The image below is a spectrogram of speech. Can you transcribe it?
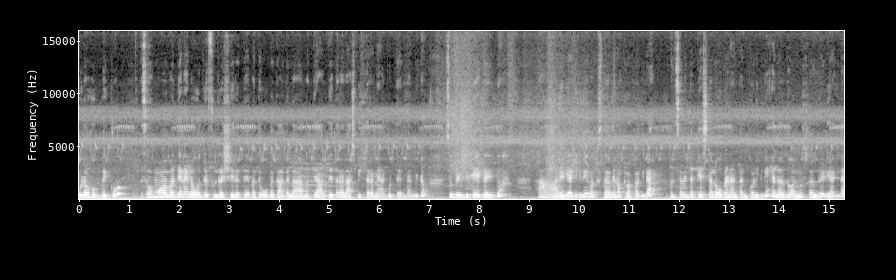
ಕೂಡ ಹೋಗಬೇಕು. ಸೊ ಮಧ್ಯಾಹ್ನ ಎಲ್ಲ ಹೋದರೆ ಫುಲ್ ರಶ್ ಇರುತ್ತೆ. ಮತ್ತು ಹೋಗೋಕ್ಕಾಗಲ್ಲ. ಮತ್ತು ಯಾವುದೇ ಥರ ಲಾಸ್ಟ್ ವೀಕ್ ಥರನೇ ಆಗುತ್ತೆ ಅಂತ ಅಂದ್ಬಿಟ್ಟು. ಸೊ ಬೆಳಿಗ್ಗೆ ಬೇಗ ಇದ್ದು ರೆಡಿಯಾಗಿದ್ದೀವಿ ಇವಾಗ ಸೆವೆನ್ ಓ ಕ್ಲಾಕ್ ಆಗಿದೆ. ಒಂದು ಸೆವೆನ್ ತರ್ಟಿ ಅಷ್ಟಲ್ಲಿ ಹೋಗೋಣ ಅಂತ ಅಂದ್ಕೊಂಡಿದ್ವಿ ಎಲ್ಲರದು ಆಲ್ಮೋಸ್ಟ್ ಅಲ್ಲಿ ರೆಡಿ ಆಗಿದೆ.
